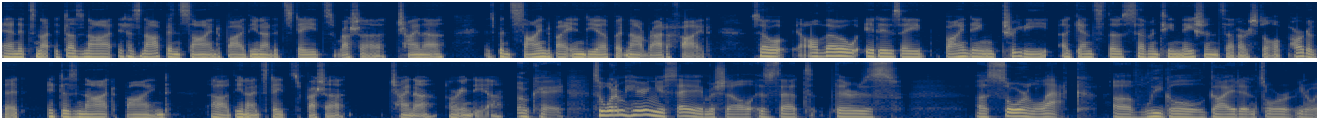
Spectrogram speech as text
And it's not. It does not. It has not been signed by the United States, Russia, China. It's been signed by India, but not ratified. So, although it is a binding treaty against those 17 nations that are still a part of it, it does not bind uh, the United States, Russia, China, or India. Okay. So, what I'm hearing you say, Michelle, is that there's a sore lack of legal guidance or you know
